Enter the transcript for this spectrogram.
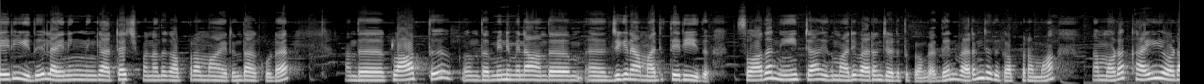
தெரியுது. லைனிங் நீங்கள் அட்டாச் பண்ணதுக்கு அப்புறமா இருந்தால் கூட அந்த கிளாத்து அந்த மினிமினா அந்த ஜிகினா மாதிரி தெரியுது. ஸோ அதை நீட்டாக இது மாதிரி வரைஞ்சி எடுத்துக்கோங்க. தென் வரைஞ்சதுக்கு அப்புறமா நம்மளோட கையோட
